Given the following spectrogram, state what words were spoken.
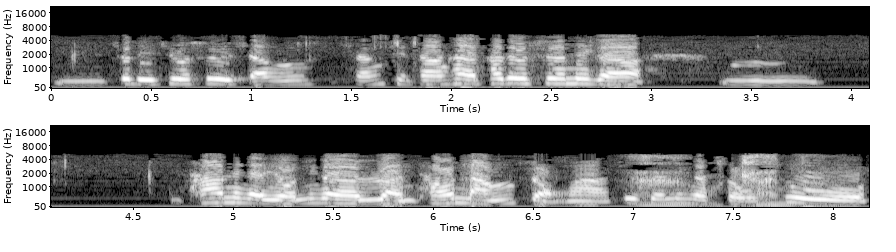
嗯，这里就是想想请他看，她就是那个嗯，她那个有那个卵巢囊肿啊，就是那个手术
